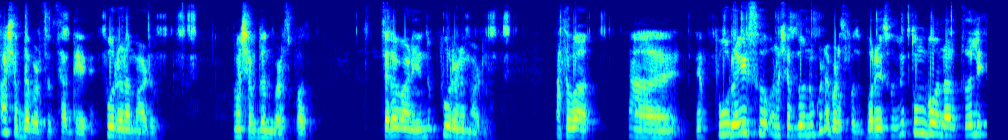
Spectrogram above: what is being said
ಆ ಶಬ್ದ ಬಳಸೋಕೆ ಸಾಧ್ಯ ಇದೆ. ಪೂರಣ ಮಾಡು ಅನ್ನೋ ಶಬ್ದವನ್ನು ಬಳಸ್ಬೋದು. ಚರವಾಣಿಯನ್ನು ಪೂರಣ ಮಾಡು. ಅಥವಾ ಪೂರೈಸು ಅನ್ನೋ ಶಬ್ದವನ್ನು ಕೂಡ ಬಳಸ್ಬೋದು. ಪೂರೈಸು ಅಂದರೆ ತುಂಬು ಅನ್ನೋ ಅರ್ಥದಲ್ಲಿ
